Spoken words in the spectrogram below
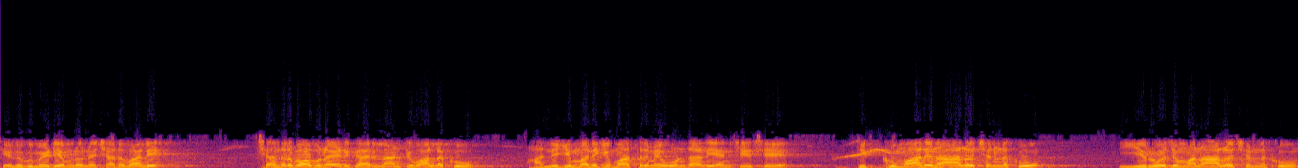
తెలుగు మీడియంలోనే చదవాలి. చంద్రబాబు నాయుడు గారి లాంటి వాళ్ళకు అణిగి మణిగి మాత్రమే ఉండాలి అని చేసే దిక్కుమాలిన ఆలోచనలకు ఈరోజు మన ఆలోచనలకు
